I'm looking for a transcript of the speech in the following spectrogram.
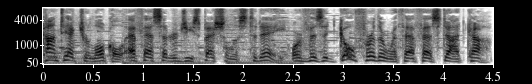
Contact your local FS Energy specialist today or visit gofurtherwithfs.com.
